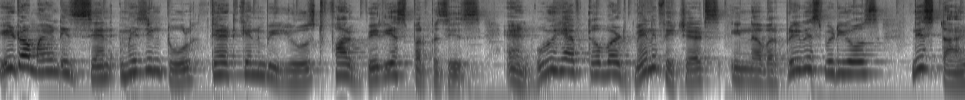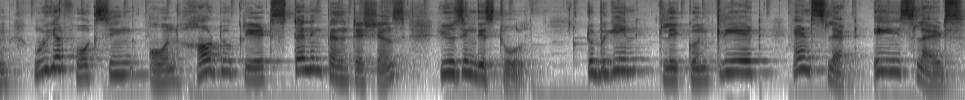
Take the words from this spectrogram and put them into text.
eDrawMind is an amazing tool that can be used for various purposes and we have covered many features in our previous videos. This time we are focusing on how to create stunning presentations using this tool. To begin, click on create and select AI slides.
